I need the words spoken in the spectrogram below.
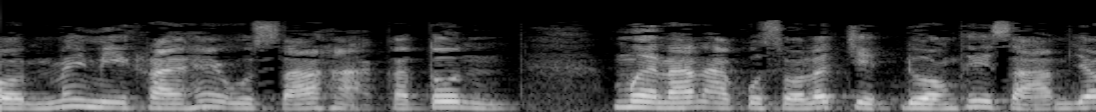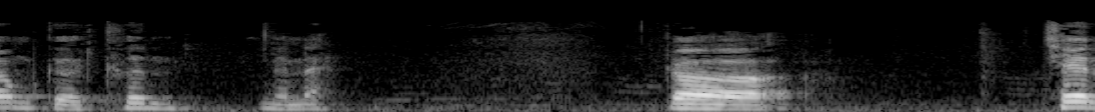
ตนไม่มีใครให้อุตสาหะกระตุ้น เมื่อนั้นอกุศลจิตดวงที่สามย่อมเกิดขึ้นเนี่ยนะก็เช่น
